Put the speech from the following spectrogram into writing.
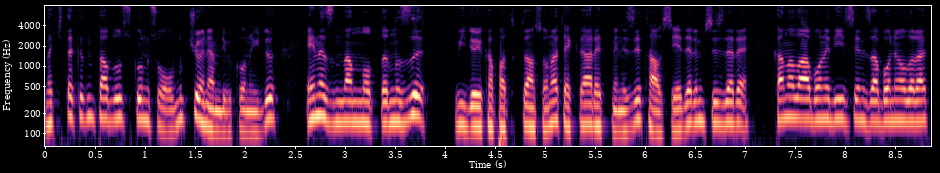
Nakit akım tablosu konusu oldukça önemli bir konuydu. En azından notlarınızı videoyu kapattıktan sonra tekrar etmenizi tavsiye ederim sizlere. Kanala abone değilseniz abone olarak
